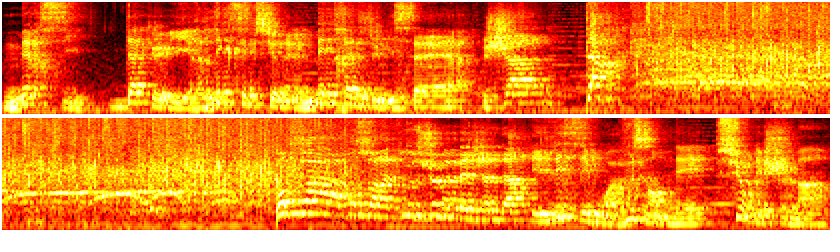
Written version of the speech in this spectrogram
merci d'accueillir l'exceptionnelle maîtresse du mystère, Jeanne d'Arc. Bonsoir, bonsoir à tous, je m'appelle Jeanne d'Arc et laissez-moi vous emmener sur les chemins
